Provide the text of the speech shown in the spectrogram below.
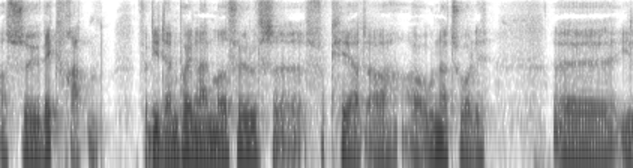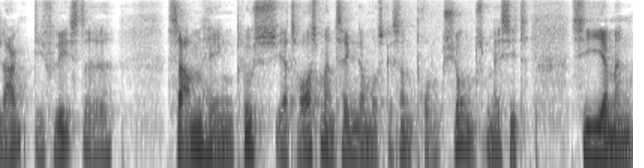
at søge væk fra den, fordi den på en eller anden måde føles øh, forkert og, og unaturlig øh, i langt de fleste øh, sammenhænge. Plus, jeg tror også, man tænker måske sådan produktionsmæssigt, sige, at man,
